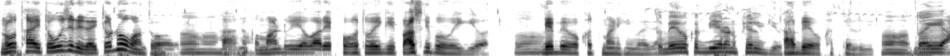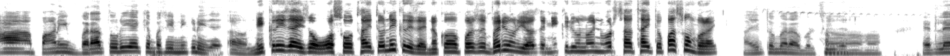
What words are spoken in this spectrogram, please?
નો થાય તો ઉજળી જાય તો નો વાંધો આવે. હં, હં, હા નકર માંડવી અવાર એક વખત વહી ગઈ પાછી પણ વહી ગઈ બે બે વખત માણી તો બે વખત બિયારણ ફેલ ગયું? આ બે વખત ફેલ હં, હં. તો એ આ પાણી ભરાતું રહે કે પછી નીકળી જાય? નીકળી જાય જો ઓછો થાય તો નીકળી જાય નકર પછી ભર્યું રહ્યો નીકળ્યું નહીં વરસાદ થાય તો પાછું ભરાય. હા એ તો બરાબર છે? હં, હં, હં. એટલે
